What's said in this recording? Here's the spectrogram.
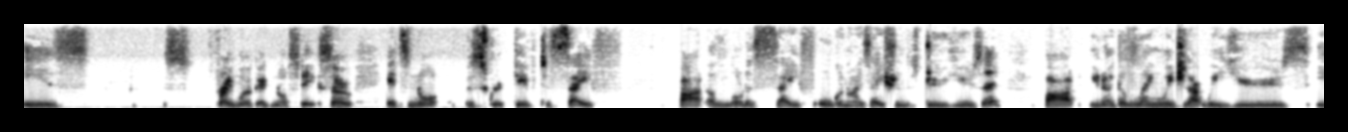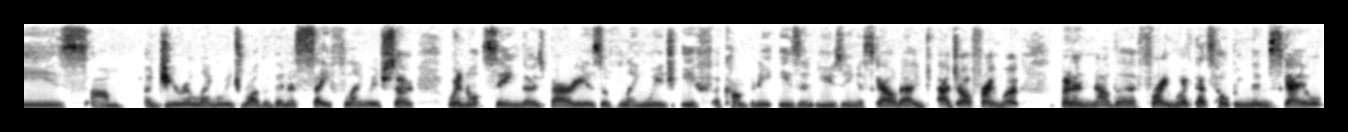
is framework agnostic. So it's not prescriptive to SAFe but a lot of SAFe organizations do use it. But, you know, the language that we use is um, a JIRA language rather than a SAFe language. So we're not seeing those barriers of language if a company isn't using a scaled ag- agile framework, but another framework that's helping them scale,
